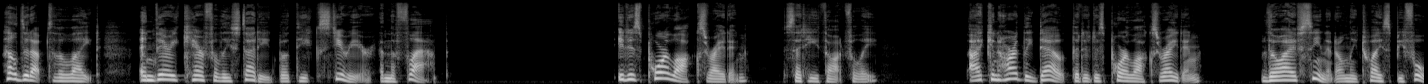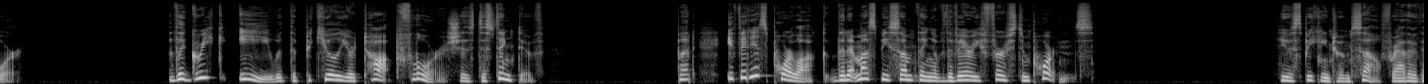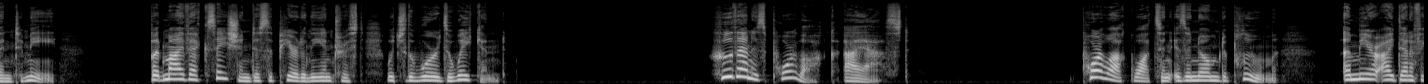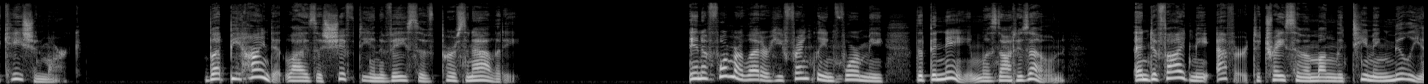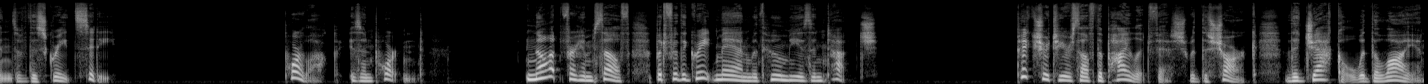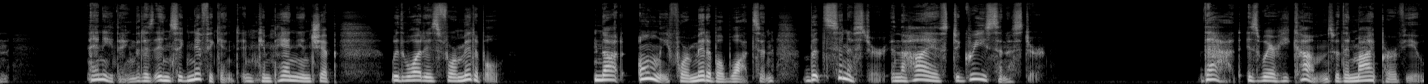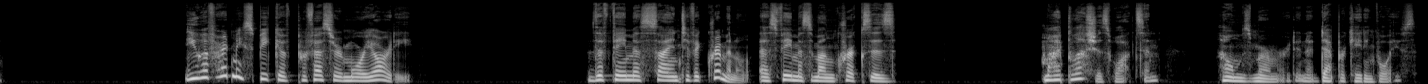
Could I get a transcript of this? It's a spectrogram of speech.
held it up to the light, and very carefully studied both the exterior and the flap. It is Porlock's writing, said he thoughtfully. I can hardly doubt that it is Porlock's writing, though I have seen it only twice before. The Greek E with the peculiar top flourish is distinctive. But if it is Porlock, then it must be something of the very first importance. He was speaking to himself rather than to me, but my vexation disappeared in the interest which the words awakened. Who then is Porlock? I asked. Porlock, Watson, is a nom de plume, a mere identification mark. But behind it lies a shifty and evasive personality. In a former letter, he frankly informed me that the name was not his own and defied me ever to trace him among the teeming millions of this great city. Porlock is important. Not for himself, but for the great man with whom he is in touch. Picture to yourself the pilot fish with the shark, the jackal with the lion, anything that is insignificant in companionship with what is formidable. Not only formidable, Watson, but sinister in the highest degree sinister. That is where he comes within my purview. You have heard me speak of Professor Moriarty, the famous scientific criminal, as famous among crooks as. My blushes, Watson, Holmes murmured in a deprecating voice.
